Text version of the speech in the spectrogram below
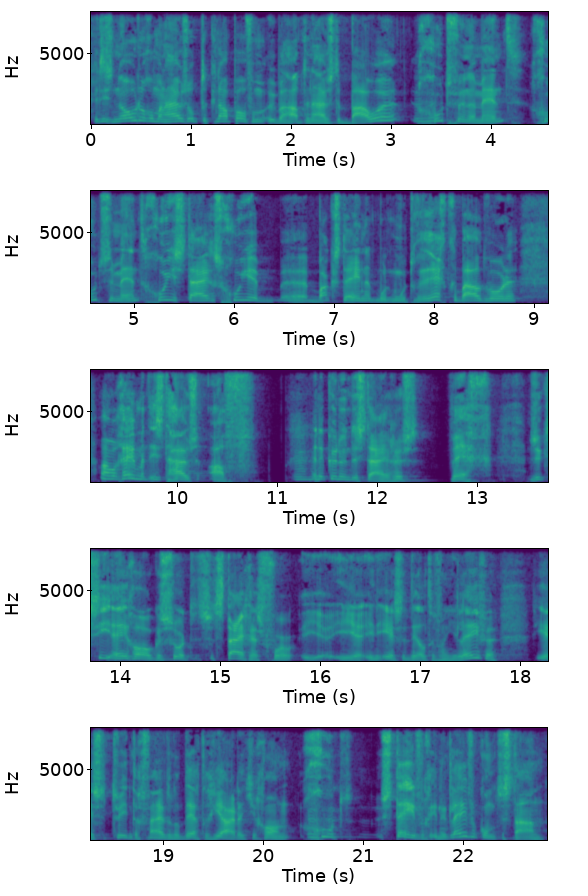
Het is nodig om een huis op te knappen of om überhaupt een huis te bouwen. Mhm. Goed fundament, goed cement, goede stijgers, goede eh, bakstenen. Het moet, moet recht gebouwd worden. Maar op een gegeven moment is het huis af. Mhm. En dan kunnen de stijgers weg. Dus ik zie ego ook een soort, stijgers voor in, je, in, je, in het eerste deelte van je leven. Die eerste 20, 25, 30 jaar. Dat je gewoon Mhm. goed, stevig in het leven komt te staan.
